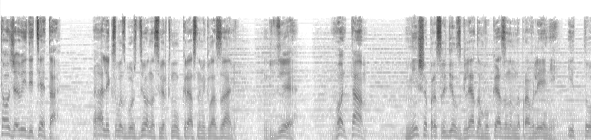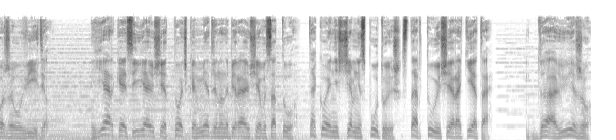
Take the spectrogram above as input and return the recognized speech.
тоже видишь это?» Алекс возбужденно сверкнул красными глазами. «Где?» «Вон там!» Миша проследил взглядом в указанном направлении и тоже увидел – Яркая сияющая точка, медленно набирающая высоту. Такое ни с чем не спутаешь. Стартующая ракета. «Да, вижу»,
